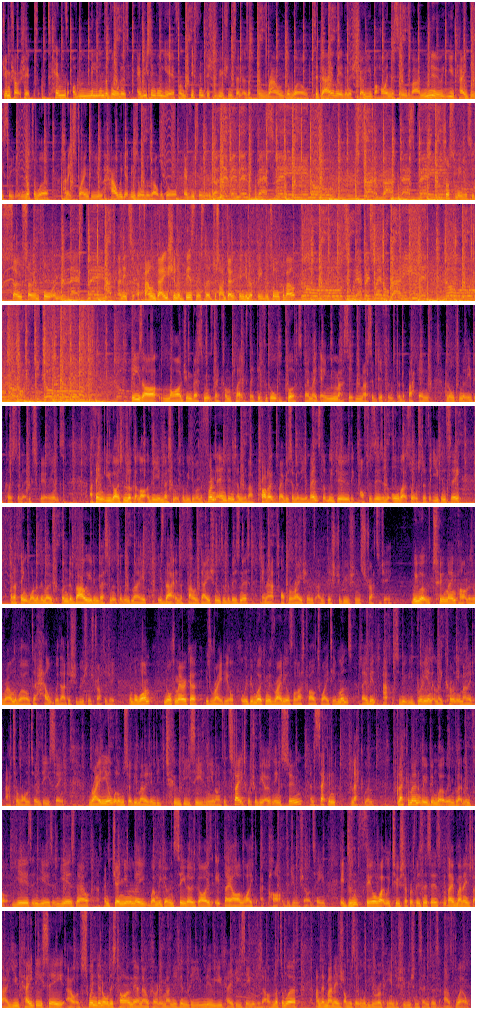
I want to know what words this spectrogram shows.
Gymshark ships tens of millions of orders every single year from different distribution centres around the world. Today we are going to show you behind the scenes of our new UK DC in Lutterworth and explain to you how we get these orders out the door every single day. Lane, oh, Trust me, this is so, so important. And it's a foundation of business that just I don't think enough people talk about. These are large investments, they're complex, they're difficult, but they make a massive, massive difference to the back end and ultimately the customer experience. I think you guys look at a lot of the investments that we do on the front end in terms of our product, maybe some of the events that we do, the offices and all that sort of stuff that you can see. But I think one of the most undervalued investments that we've made is that in the foundations of the business, in our operations and distribution strategy. We work with two main partners around the world to help with our distribution strategy. Number one, North America is Radial. We've been working with Radial for the last 12 to 18 months. They've been absolutely brilliant and they currently manage our Toronto DC. Radial will also be managing the two DCs in the United States, which will be opening soon. And second, Bleckmann. Bleckmann, we've been working with Bleckmann for years and years and years now, and genuinely, when we go and see those guys, it, they are like a part of the Gymshark team. It doesn't feel like we're two separate businesses. They've managed our UK DC out of Swindon all this time. They are now currently managing the new UK DC, which is out of Lutterworth, and they've managed obviously all the European distribution centres as well.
